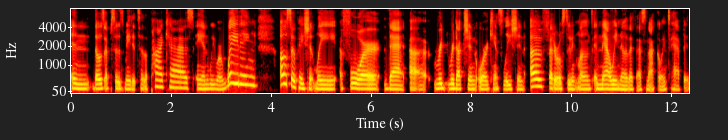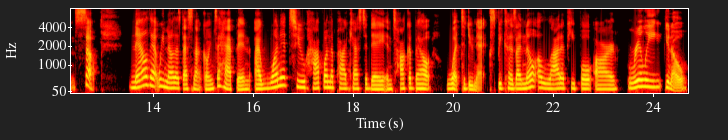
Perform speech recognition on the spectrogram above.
and those episodes made it to the podcast and we were waiting oh so patiently for that uh, re- reduction or cancellation of federal student loans and now we know that that's not going to happen. So, now that we know that that's not going to happen, I wanted to hop on the podcast today and talk about what to do next because I know a lot of people are really, you know,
